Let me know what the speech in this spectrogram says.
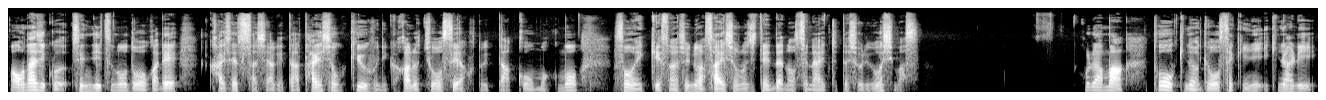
まあ、同じく先日の動画で解説差し上げた退職給付にかかる調整額といった項目も損益計算書には最初の時点で載せないといった処理をします。これはまあ、当期の業績にいきなり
